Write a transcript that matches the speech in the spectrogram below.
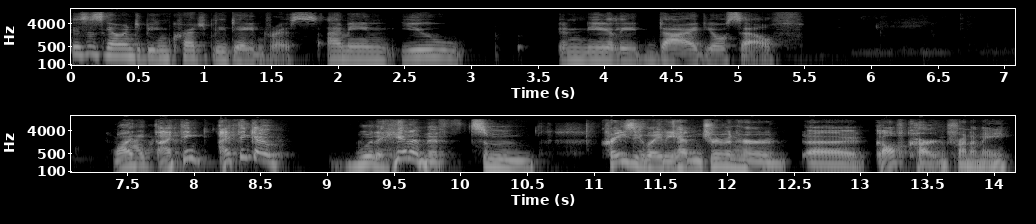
this is going to be incredibly dangerous. I mean, you nearly died yourself. Well, I, I, I think I think I would have hit him if some crazy lady hadn't driven her uh, golf cart in front of me.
